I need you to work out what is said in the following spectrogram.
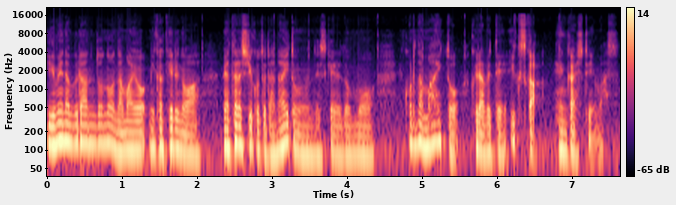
有名なブランドの名前を見かけるのは目新しいことではないと思うんですけれどもコロナ前と比べていくつか変化しています。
